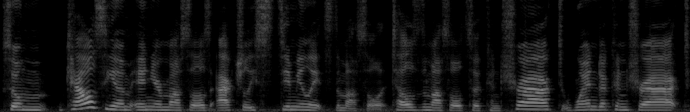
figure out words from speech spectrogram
So, calcium in your muscles actually stimulates the muscle. It tells the muscle to contract, when to contract,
